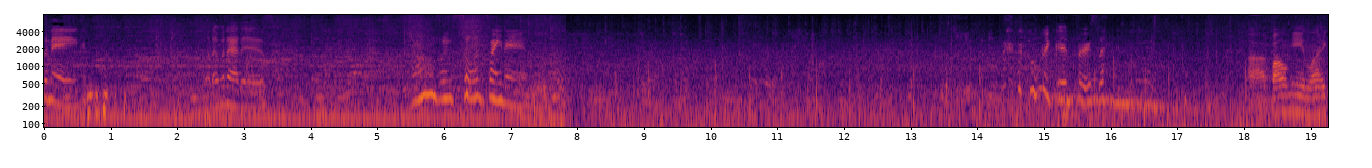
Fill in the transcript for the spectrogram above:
An egg. Whatever that is. Oh, I'm so excited. what a good person. Uh, follow me and like,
